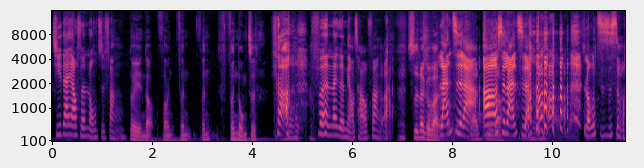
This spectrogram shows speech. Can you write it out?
鸡蛋要分笼子放。对，那分分分分笼子，分那个鸟巢放啊，是那个吧？篮子啦，啊，哦，是篮子啊，笼子是什么？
